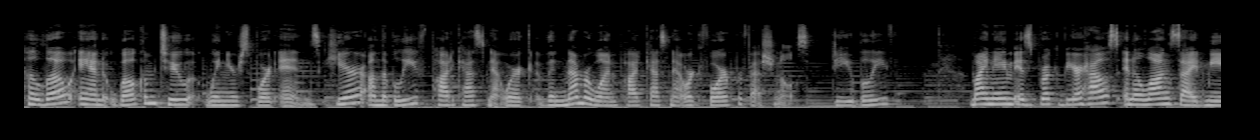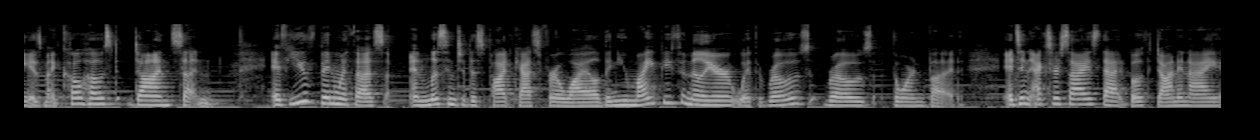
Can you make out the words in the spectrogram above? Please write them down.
Hello, and welcome to When Your Sport Ends, here on the Bleav Podcast Network, the number one podcast network for professionals. Do you believe? My name is Brooke Bierhaus, and alongside me is my co host, Don Sutton. If you've been with us and listened to this podcast for a while, then you might be familiar with Rose, Rose, Thorn, Bud. It's an exercise that both Don and I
